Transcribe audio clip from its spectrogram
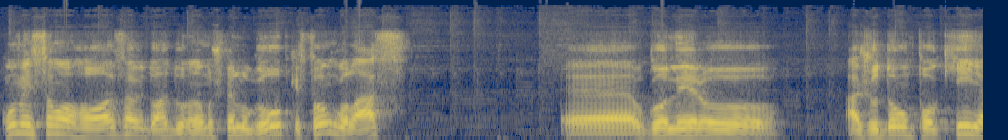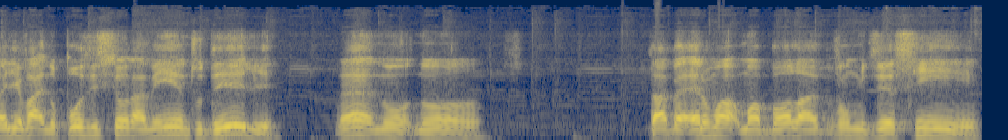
Convenção honrosa o Eduardo Ramos pelo gol, porque foi um golaço. É, o goleiro ajudou um pouquinho ali, vai, no posicionamento dele, né? No, no sabe? Era uma, uma bola, vamos dizer assim,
